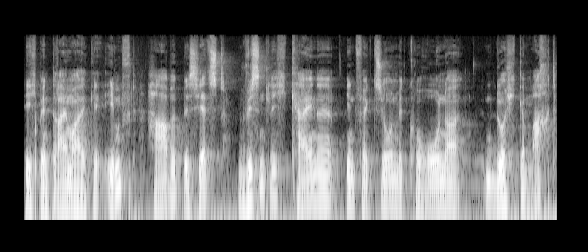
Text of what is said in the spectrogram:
Ich bin dreimal geimpft habe bis jetzt wissentlich keine Infektion mit Corona durchgemacht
